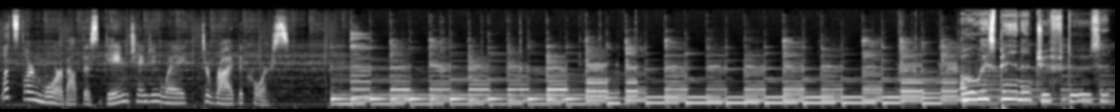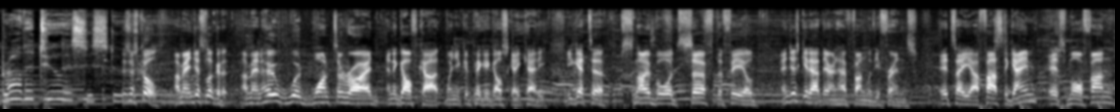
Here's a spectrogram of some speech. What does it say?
Let's learn more about this game changing way to ride the course. Been a drifter, said brother to his sister. This is cool. I mean, just look at it. I mean, who would want to ride in a golf cart when you can pick a golf skate caddy? You get to snowboard, surf the field, and just get out there and have fun with your friends. It's a uh, faster game, it's more fun,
